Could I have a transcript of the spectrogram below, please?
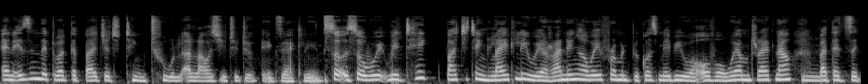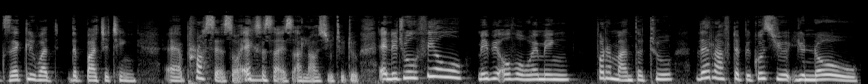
And isn't that what the budgeting tool allows you to do? Exactly. So, so we, we take budgeting lightly. We are running away from it because maybe we're overwhelmed right now. Mm. But that's exactly what the budgeting uh, process or mm. exercise allows you to do. And it will feel maybe overwhelming for a month or two. Thereafter, because you, you know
